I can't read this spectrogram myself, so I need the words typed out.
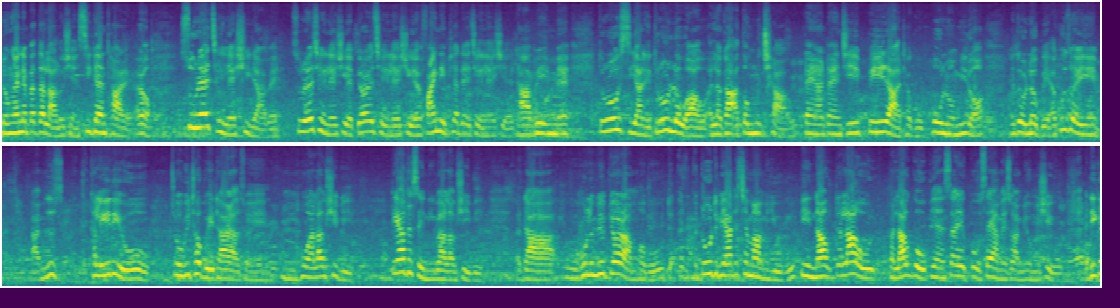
လုပ်ငန်းနဲ့ပတ်သက်လာလို့ရှိရင်စီကံထားတယ်အဲ့တော့စူတဲ့ချိန်လည်းရှိတာပဲစူတဲ့ချိန်လည်းရှိရပြောတဲ့ချိန်လည်းရှိရဖိုင်းတွေဖြတ်တဲ့ချိန်လည်းရှိရဒါပေမဲ့သူတို့စီကနေသူတို့လှုပ်အောင်အလကားအသုံးမချဘူးတန်ရတန်ကြီးပေးတာထက်ကိုပိုလွန်ပြီးတော့သူတို့လှုပ်ပေးအခုဆိုရင်ဒါမျိုးကလေးတွေကိုကြိုပြီးထုတ်ပေးထားတာဆိုရင်ဟိုဟာလောက်ရှိပြီ130နီးပါးလောက်ရှိပြီ ဒါဟိုလိုမျိုးပြောတာမဟုတ်ဘူးအတိုးတပြားတစ်ချက်မှမယူဘူးပြီးနောက်တစ်လောက်ဘလောက်ကိုပြန်ဆက်ကိုဆက်ရမယ်ဆိုတာမျိုးမရှိဘူးအဓိက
